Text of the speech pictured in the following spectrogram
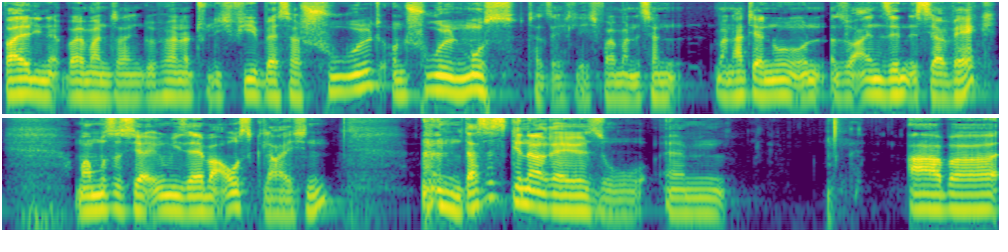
weil, die, weil man sein Gehör natürlich viel besser schult und schulen muss tatsächlich, weil man ist ja, man hat ja nur, also ein Sinn ist ja weg und man muss es ja irgendwie selber ausgleichen. Das ist generell so. Ähm, aber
